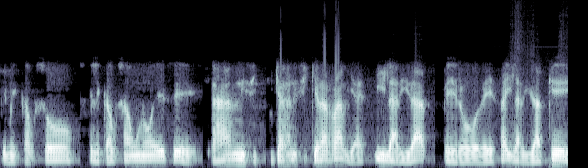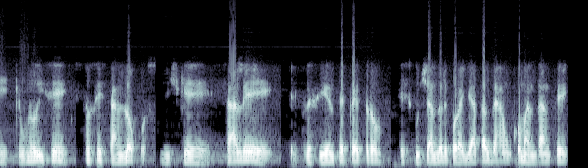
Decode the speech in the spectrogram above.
que me causó, que le causa a uno ese, ya ni, ya ni siquiera rabia, es hilaridad, pero de esa hilaridad que, que uno dice, estos están locos. Dice que sale el presidente Petro escuchándole por allá tal vez a un comandante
